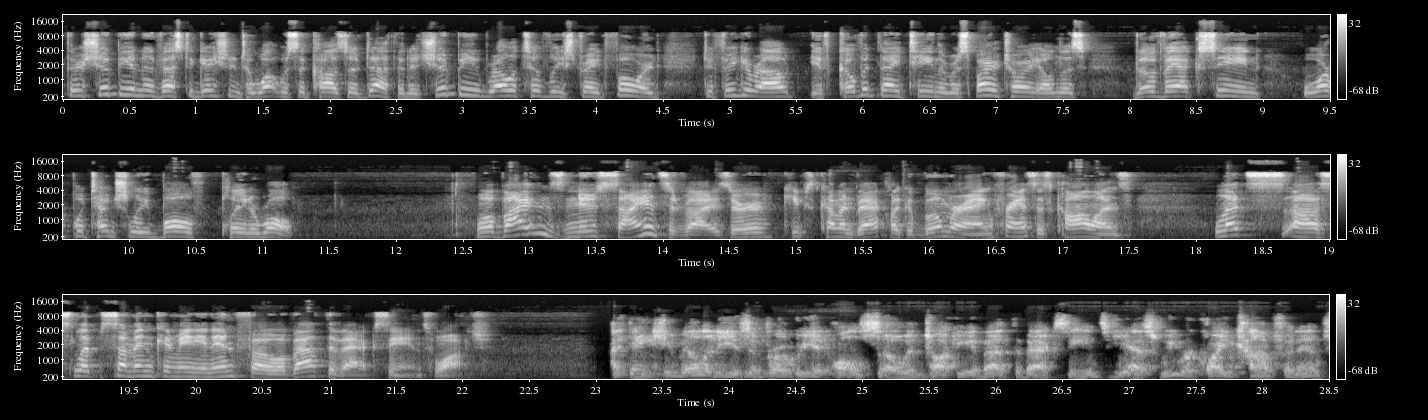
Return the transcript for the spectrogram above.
there should be an investigation into what was the cause of death. And it should be relatively straightforward to figure out if COVID 19, the respiratory illness, the vaccine, or potentially both played a role. Well, Biden's new science advisor keeps coming back like a boomerang, Francis Collins. Let's uh, slip some inconvenient info about the vaccines. Watch. I think humility is appropriate also in talking about the vaccines. Yes, we were quite confident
